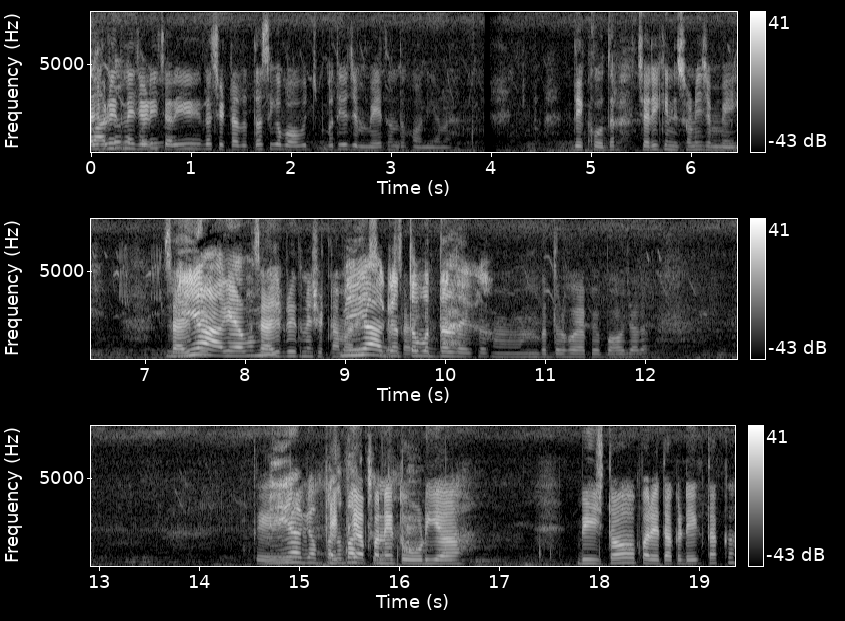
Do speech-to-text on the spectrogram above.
ਕੱਢ ਨੇ ਜਿਹੜੀ। ਚਰੀ ਦਾ ਛਿੱਟਾ ਦਿੱਤਾ ਸੀਗਾ ਬਹੁਤ ਵਧੀਆ ਜੰਮੇ ਤੁਹਾਨੂੰ ਦਿਖਾਉਣੀ ਆ ਮੈਂ। ਦੇਖੋ ਉਧਰ ਚਰੀ ਕਿੰਨੀ ਸੋਹਣੀ ਜੰਮੇ। ਮੀਂਹ ਆ ਗਿਆ ਮੰਮੀ। ਸਹਿਜਪ੍ਰੀਤ ਨੇ ਛਿੱਟਾ ਮੀਂਹ ਮਾਰਿਆ ਆ ਸੀਗਾ ਗਿਆ। ਤਾਂ ਬੱਦਲ ਦੇਖ। ਹਮ, ਬੱਦਲ ਹੋਇਆ ਪਿਆ ਬਹੁਤ ਜ਼ਿਆਦਾ। ਤੇ ਮੀਂਹ ਆ ਗਿਆ, ਆਪਾਂ ਤਾਂ ਇੱਥੇ ਭੱਜ ਆਪਾਂ ਨੇ ਤੋੜੀਆ ਬੀਜ ਤਾਂ ਪਰੇ ਤੱਕ ਡੇਕ ਤੱਕ।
